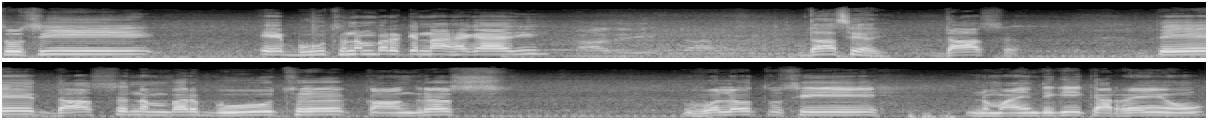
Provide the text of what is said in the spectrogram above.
ਤੁਸੀਂ ਇਹ ਬੂਥ ਨੰਬਰ ਕਿੰਨਾ ਹੈਗਾ ਹੈ ਜੀ? 10 ਆ ਜੀ। 10 ਤੇ 10 ਨੰਬਰ ਬੂਥ ਕਾਂਗਰਸ ਵੱਲੋਂ ਤੁਸੀਂ ਨੁਮਾਇੰਦਗੀ ਕਰ ਰਹੇ ਹੋ।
